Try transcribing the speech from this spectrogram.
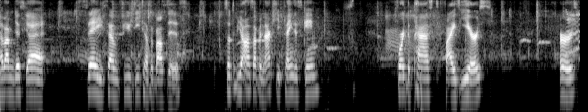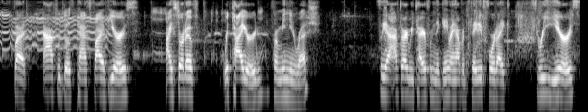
I'm just gonna say some few details about this. So to be honest, I've been actually playing this game for the past five years. Earth, but after those past five years, I sort of retired from Minion Rush. So yeah, after I retired from the game, I haven't played it for like three years.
